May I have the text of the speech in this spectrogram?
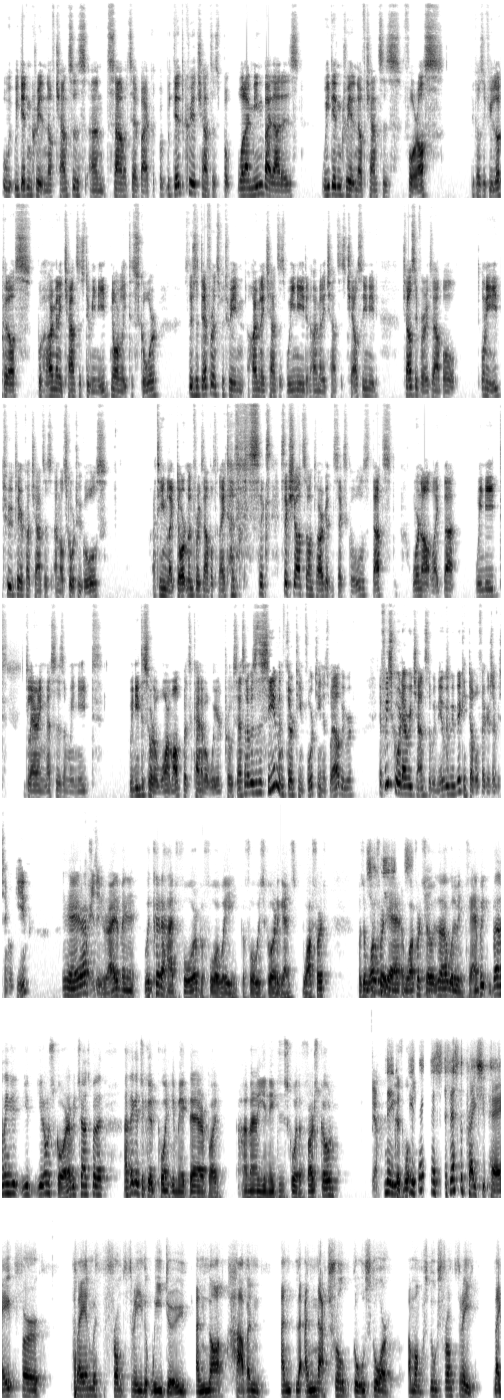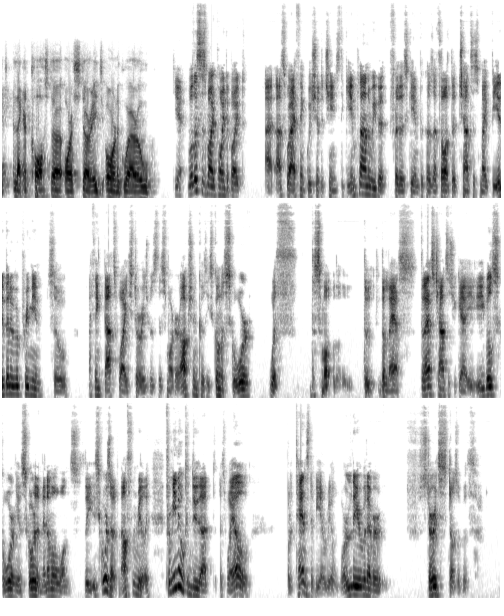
we, we didn't create enough chances, and Sam had said back, we did create chances, but what I mean by that is we didn't create enough chances for us, because if you look at us, how many chances do we need normally to score? So there's a difference between how many chances we need and how many chances Chelsea need. Chelsea, for example, only need two clear cut chances and they'll score two goals. a team like Dortmund, for example, tonight had six six shots on target and six goals. That's we're not like that. We need glaring misses, and we need we need to sort of warm up. It's kind of a weird process, and it was the same in 13-14 as well. We were if we scored every chance that we made, we'd be making double figures every single game. Yeah, absolutely right. I mean, we could have had four before we before we scored against Watford. Was it so Watford? Yeah, Watford. So that would have been ten. But, but I mean, you, you, you don't score every chance. But I think it's a good point you make there about how many you need to score the first goal. Yeah. Neil, do you think this is this the price you pay for playing with the front three that we do and not having an, a natural goal score amongst those front three? Like like a Costa or a Sturridge or an Aguero. Yeah, well, this is my point about that's why I think we should have changed the game plan a wee bit for this game because I thought that chances might be at a bit of a premium. So I think that's why Sturridge was the smarter option because he's going to score with the small, the the less the less chances you get. He, he will score. He'll score the minimal ones. He scores out of nothing really. Firmino can do that as well, but it tends to be a real worldly or whatever. Sturridge does it with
